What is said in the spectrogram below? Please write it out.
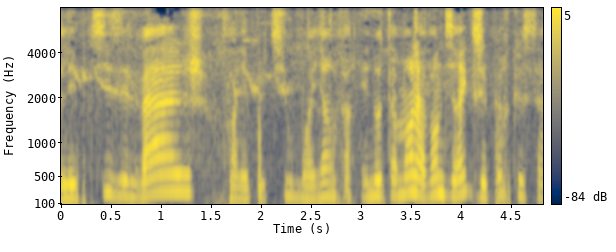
les petits élevages, enfin les petits ou moyens, enfin, et notamment la vente directe, j'ai peur que ça,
